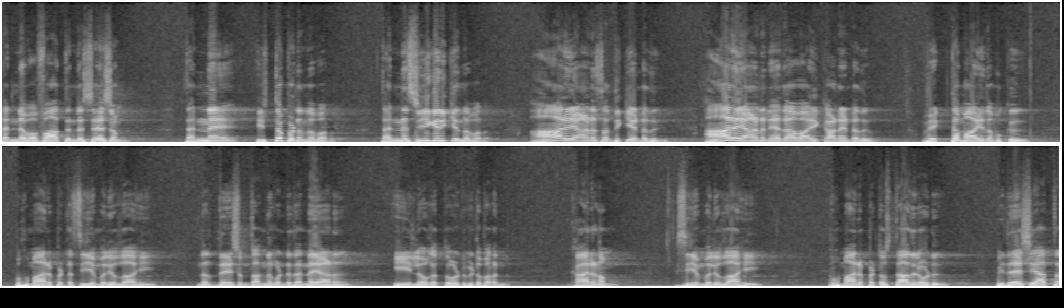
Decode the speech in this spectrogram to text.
തന്റെ വഫാത്തിന്റെ ശേഷം തന്നെ ഇഷ്ടപ്പെടുന്നവർ തന്നെ സ്വീകരിക്കുന്നവർ ആരെയാണ് ശ്രദ്ധിക്കേണ്ടത്? ആരെയാണ് നേതാവായി കാണേണ്ടത്? വ്യക്തമായി നമുക്ക് ബഹുമാനപ്പെട്ട സി എം വലിയുല്ലാഹി നിർദ്ദേശം തന്നുകൊണ്ട് തന്നെയാണ് ഈ ലോകത്തോട് വിട പറഞ്ഞത് കാരണം സി എം വലിയുല്ലാഹി ബഹുമാനപ്പെട്ട ഉസ്താദിനോട് വിദേശയാത്ര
